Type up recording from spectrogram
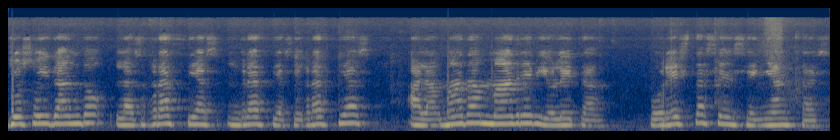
Yo soy dando las gracias, gracias y gracias a la amada Madre Violeta por estas enseñanzas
